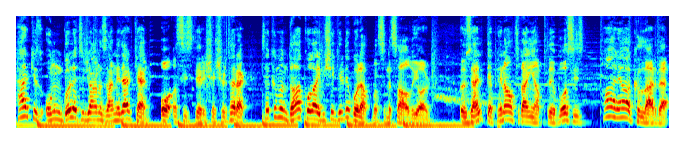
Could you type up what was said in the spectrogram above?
Herkes onun gol atacağını zannederken o asistleri şaşırtarak takımın daha kolay bir şekilde gol atmasını sağlıyor. Özellikle penaltıdan yaptığı bu asist hala akıllarda.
